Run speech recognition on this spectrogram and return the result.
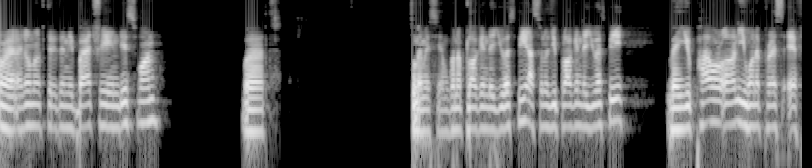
Alright, I don't know if there's any battery in this one, but let me see. I'm gonna plug in the USB. As soon as you plug in the USB, when you power on, you wanna press F,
